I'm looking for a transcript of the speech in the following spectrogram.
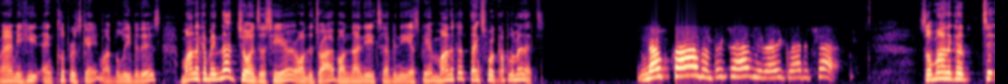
Miami Heat and Clippers game, I believe it is. Monica McNutt joins us here on the drive on 98.7 ESPN. Monica, thanks for a couple of minutes. No problem. Thanks for having me. Very glad to chat. So, Monica, t-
